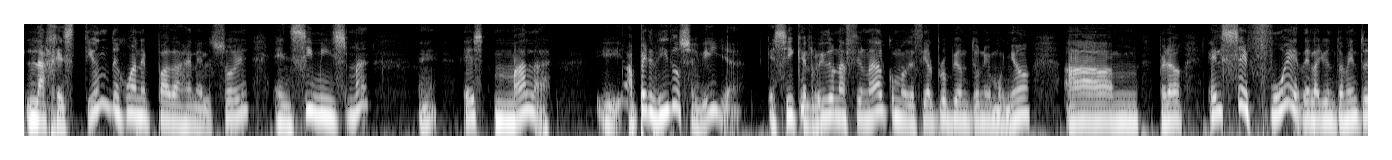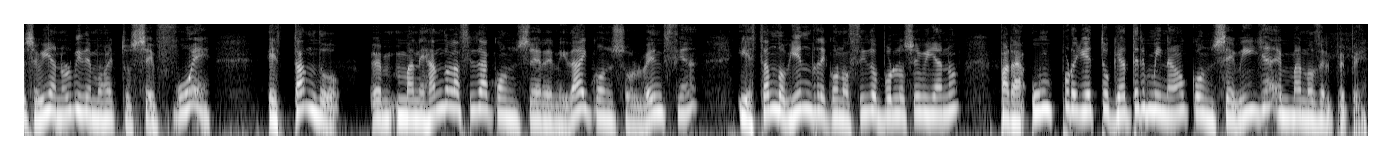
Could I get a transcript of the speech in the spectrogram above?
La gestión de Juan Espadas en el PSOE en sí misma ¿eh? es mala y ha perdido Sevilla que sí, que el ruido nacional, como decía el propio Antonio Muñoz, pero él se fue del Ayuntamiento de Sevilla, no olvidemos esto, se fue estando eh, manejando la ciudad con serenidad y con solvencia y estando bien reconocido por los sevillanos para un proyecto que ha terminado con Sevilla en manos del PP.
